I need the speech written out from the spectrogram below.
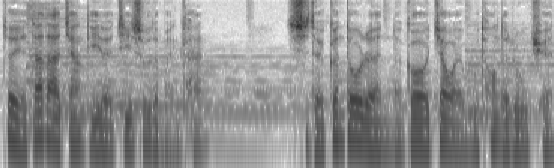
这也大大降低了技术的门槛，使得更多人能够较为无痛的入圈。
